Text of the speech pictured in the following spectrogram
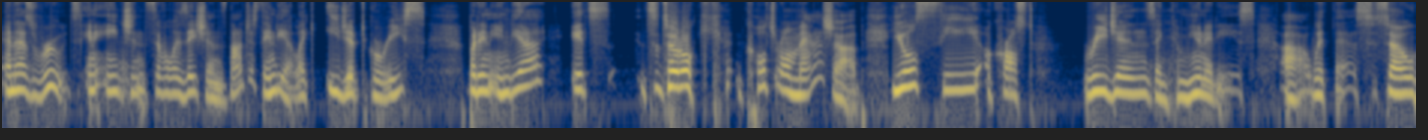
and has roots in ancient civilizations, not just India, like Egypt, Greece, but in India, it's it's a total cultural mashup. You'll see across regions and communities uh, with this. So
